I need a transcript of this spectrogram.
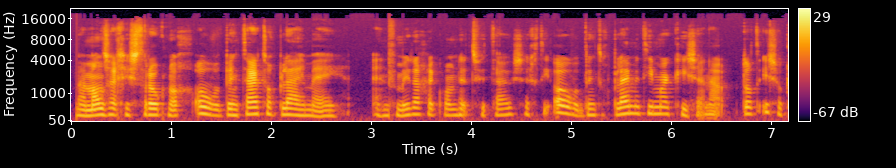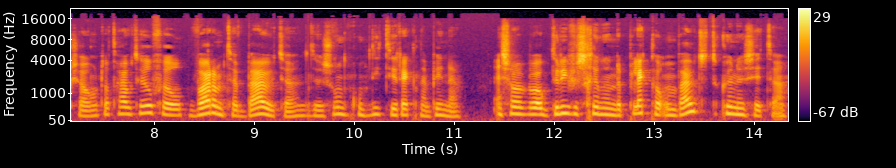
Mijn man zei gisteren ook nog: Oh, wat ben ik daar toch blij mee? En vanmiddag, hij kwam net weer thuis, zegt hij: Oh, wat ben ik toch blij met die markiezen? Nou, dat is ook zo, want dat houdt heel veel warmte buiten. De zon komt niet direct naar binnen. En zo hebben we ook drie verschillende plekken om buiten te kunnen zitten.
